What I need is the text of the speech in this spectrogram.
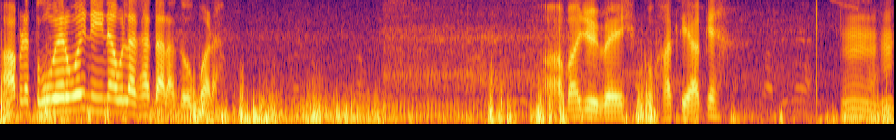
આપણે તુવેર હોય ને એના ઓલા થતા લાગે ઉપાડા આ બાજુ ભાઈ કોઈ ખાતી હાકે. હમ હમ.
